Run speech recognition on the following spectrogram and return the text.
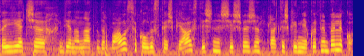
Tai jie čia dieną naktį darbavosi, kol viską išpjausti, išnešė, išvežė, praktiškai niekur nebeliko.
